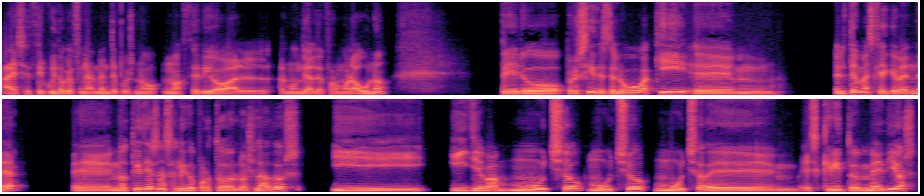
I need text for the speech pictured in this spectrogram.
a ese circuito que finalmente pues no, no accedió al, al Mundial de Fórmula 1 pero, pero sí, desde luego aquí eh, el tema es que hay que vender. Eh, noticias han salido por todos los lados y, lleva mucho, mucho, mucho de escrito en medios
